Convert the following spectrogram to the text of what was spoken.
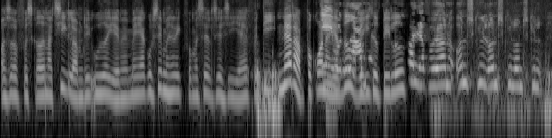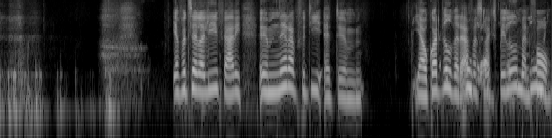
og så få skrevet en artikel om det ude og hjemme. Men jeg kunne simpelthen ikke få mig selv til at sige ja, fordi netop på grund af, at jeg ved, hvilket billede Hold jeg for ørerne. Undskyld, undskyld, undskyld. Jeg fortæller lige færdig. Øhm, netop fordi, at øhm, jeg jo godt ved, hvad det er for et slags billede, man får.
